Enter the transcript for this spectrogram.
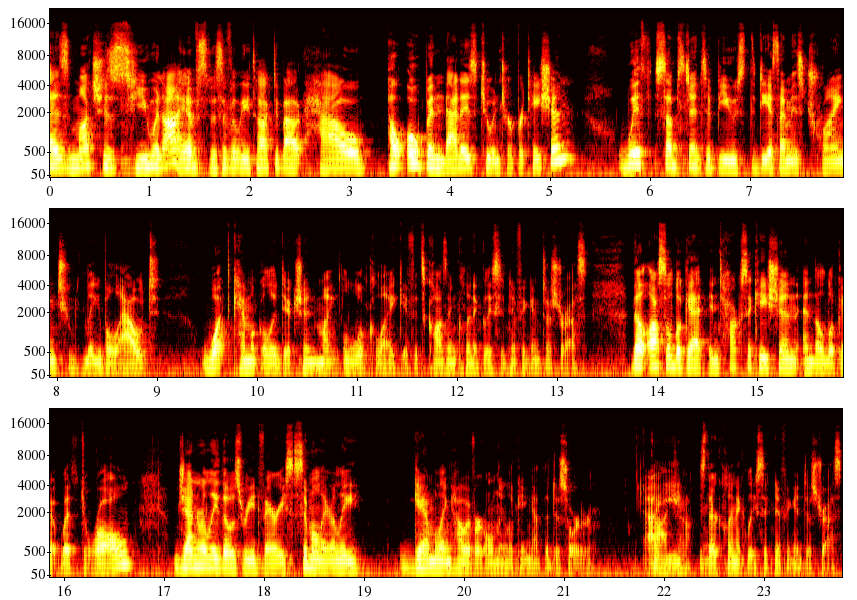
as much as you and I have specifically talked about how how open that is to interpretation, with substance abuse, the DSM is trying to label out what chemical addiction might look like if it's causing clinically significant distress. They'll also look at intoxication and they'll look at withdrawal. Generally, those read very similarly. Gambling, however, only looking at the disorder. i.e., is there clinically significant distress?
